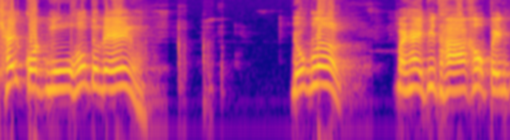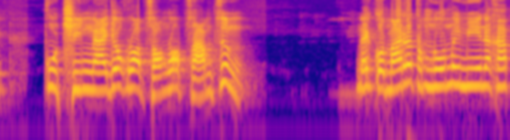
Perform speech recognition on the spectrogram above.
ใช้กฎหมู่ของตนเอง ยกเลิกไม่ให้พิธาเข้าเป็นผู้ชิงนายกรอบสองรอบสามซึ่ง ในกฎหมายรัฐธรรมนูญไม่มีนะครับ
